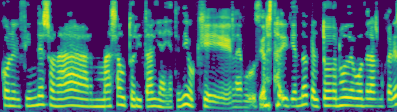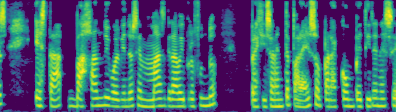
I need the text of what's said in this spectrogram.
con el fin de sonar más autoritaria. Ya te digo que la evolución está diciendo que el tono de voz de las mujeres está bajando y volviéndose más grave y profundo precisamente para eso, para competir en ese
